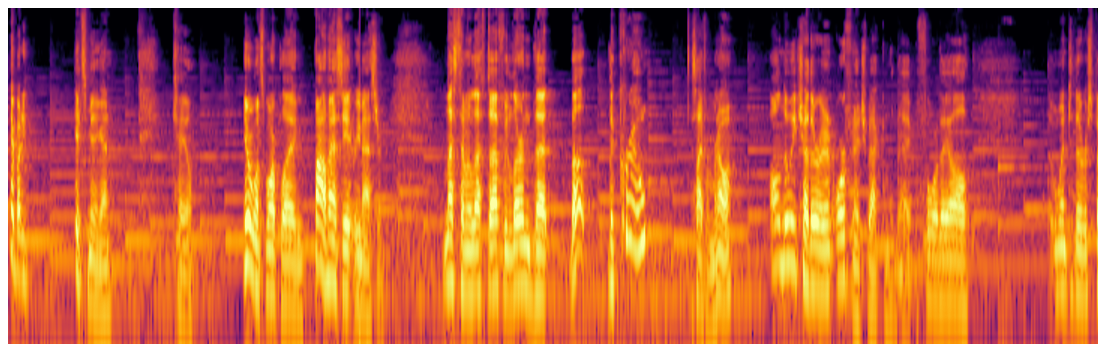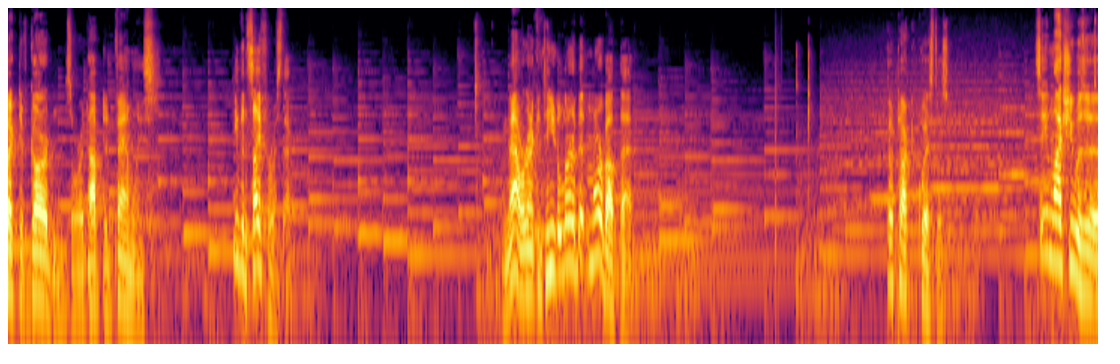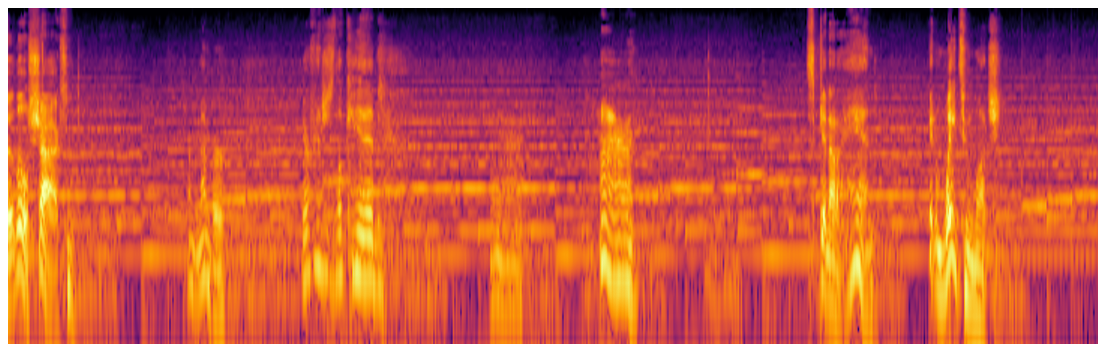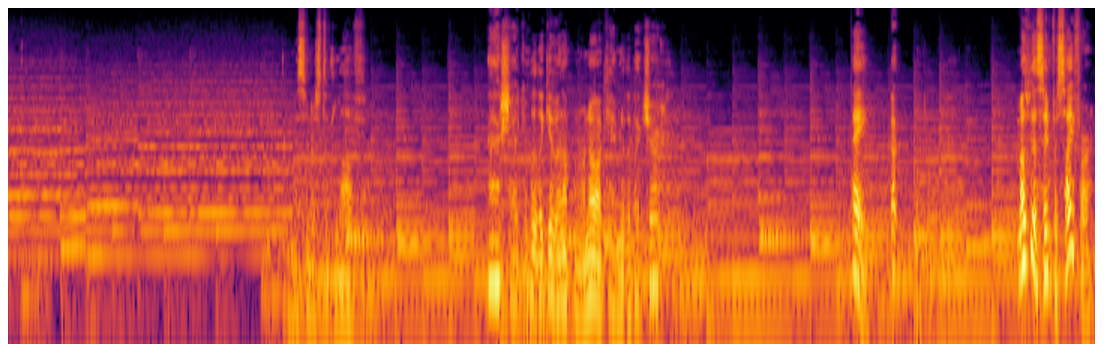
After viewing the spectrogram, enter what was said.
Hey buddy, it's me again, Kale. Here once more playing Final Fantasy VIII Remastered. Last time we left off, we learned that, well, the crew, aside from Rinoa, all knew each other at an orphanage back in the day, before they all went to their respective gardens or adopted families. Even Seifer was there. And now we're going to continue to learn a bit more about that. Go talk to Quistis. Seemed like she was a little shocked. I remember. The orphanage is located... Hmm. Hmm. It's getting out of hand. Getting way too much. Misunderstood love. Actually, I'd completely given up when Rinoa came into the picture. Hey, uh, must be the same for Seifer.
